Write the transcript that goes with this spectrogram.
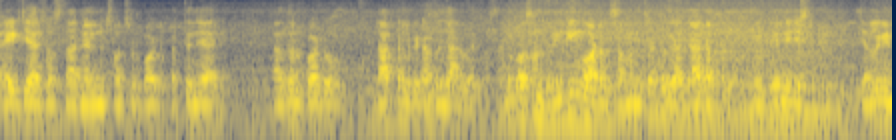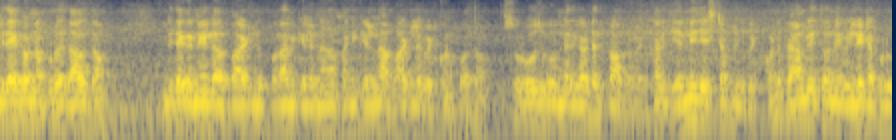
డైట్ చేయాల్సి వస్తే ఆరు నెలల నుంచి సంవత్సరం పాటు పత్యం చేయాలి. దాంతో పాటు డాక్టర్లకు డబ్బులు దారిపోయాల్సి వస్తుంది. అందుకోసం డ్రింకింగ్ వాటర్కి సంబంధించి కొద్దిగా జాగ్రత్తలు. మీరు జర్నీ చేసినప్పుడు జనరల్గా ఇంటి దగ్గర ఉన్నప్పుడు తాగుతాం. ఇంటి దగ్గర నీళ్ళ బాటిల్ పొలానికి వెళ్ళినా పనికి వెళ్ళినా ఆ బాటిల్లో పెట్టుకొని పోతాం. సో రోజుగా ఉండేది కాబట్టి అది ప్రాబ్లం లేదు. కానీ జర్నీ చేసేటప్పుడు ఇది పెట్టుకోండి. ఫ్యామిలీతోనే వెళ్ళేటప్పుడు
